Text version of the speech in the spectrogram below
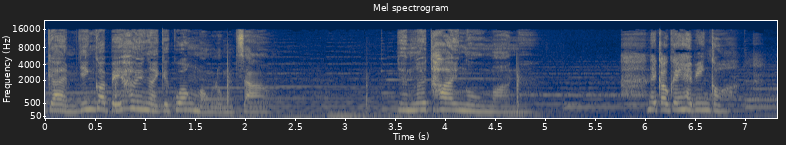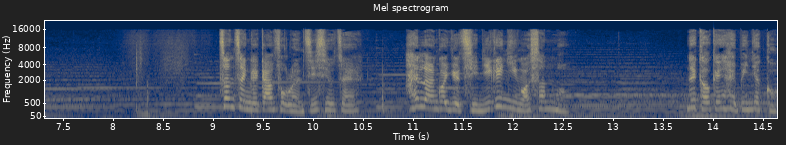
界唔應該俾虛偽嘅光芒籠罩，人類太傲慢啦！你究竟係邊個？真正嘅間福良子小姐喺兩個月前已經意外身亡。你究竟係邊一個？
